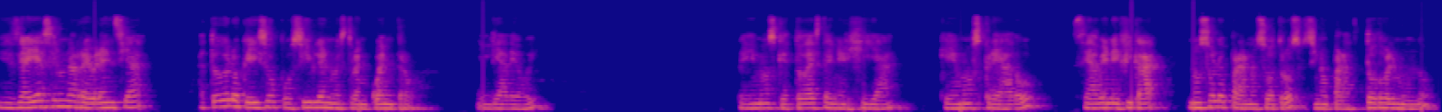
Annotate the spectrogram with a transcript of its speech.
Y desde ahí hacer una reverencia a todo lo que hizo posible nuestro encuentro el día de hoy. Pedimos que toda esta energía que hemos creado sea benéfica no solo para nosotros, sino para todo el mundo.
